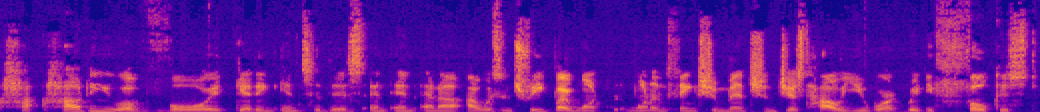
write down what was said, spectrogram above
how, how do you avoid getting into this? And and and I, I was intrigued by one one of the things you mentioned, just how you weren't really focused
